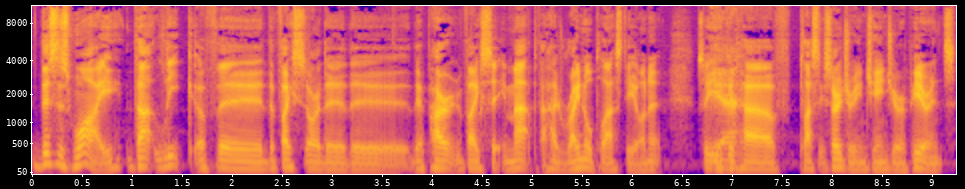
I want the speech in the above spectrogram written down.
this is why that leak of the the vice or the the the apparent Vice City map that had rhinoplasty on it, so you Yeah. could have plastic surgery and change your appearance.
